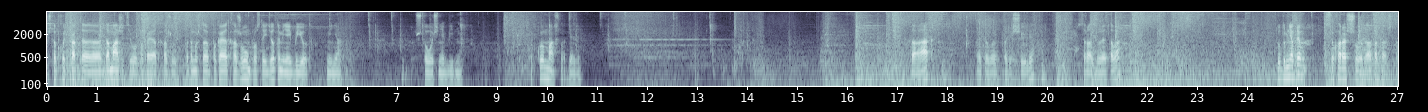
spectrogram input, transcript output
Чтобы хоть как-то дамажить его, пока я отхожу. Потому что пока я отхожу, он просто идет на меня и бьет меня. Что очень обидно. Какое масло, дядя? Так. Этого порешили. Сразу этого. Тут у меня прям все хорошо, да, пока что.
